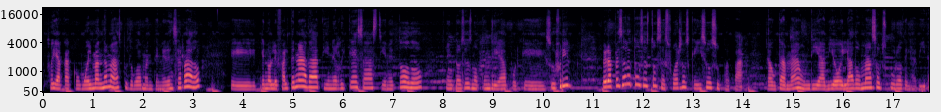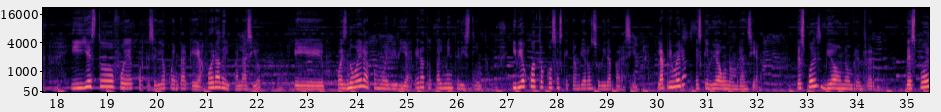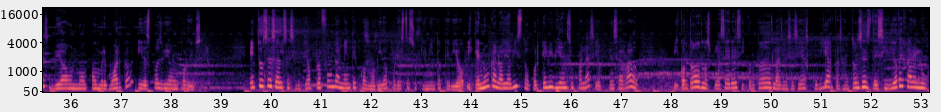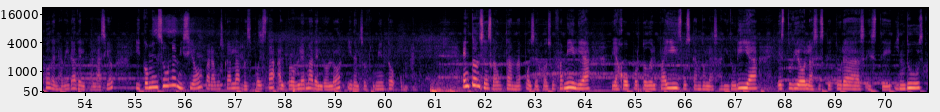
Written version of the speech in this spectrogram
soy acá como él manda más, pues lo voy a mantener encerrado, eh, que no le falte nada, tiene riquezas, tiene todo, entonces no tendría por qué sufrir. Pero a pesar de todos estos esfuerzos que hizo su papá, Gautama un día vio el lado más oscuro de la vida. Y esto fue porque se dio cuenta que afuera del palacio, eh, pues no era como él vivía, era totalmente distinto. Y vio cuatro cosas que cambiaron su vida para siempre. La primera es que vio a un hombre anciano. Después vio a un hombre enfermo. Después vio a un hombre muerto y después vio a un pordiosero. Entonces él se sintió profundamente conmovido por este sufrimiento que vio y que nunca lo había visto porque él vivía en su palacio, encerrado y con todos los placeres y con todas las necesidades cubiertas. Entonces decidió dejar el lujo de la vida del palacio y comenzó una misión para buscar la respuesta al problema del dolor y del sufrimiento humano. Entonces Gautama pues dejó a su familia, Viajó por todo el país buscando la sabiduría, estudió las escrituras este, hindús,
